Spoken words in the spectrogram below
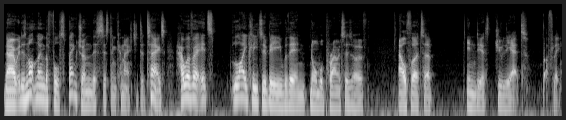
Now, it is not known the full spectrum this system can actually detect, however, it's likely to be within normal parameters of alpha to India Juliet, roughly.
